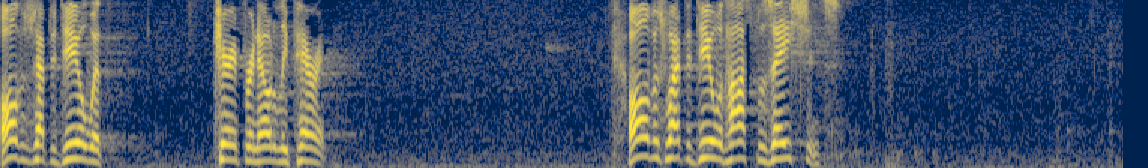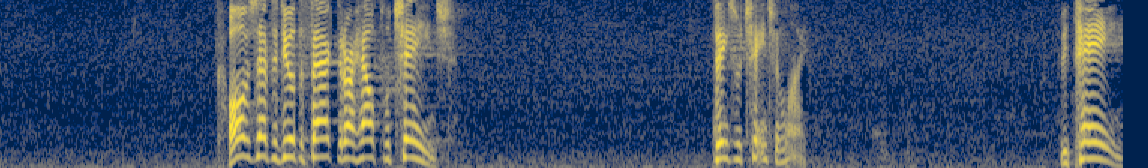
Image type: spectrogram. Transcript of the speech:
All of us have to deal with caring for an elderly parent. All of us will have to deal with hospitalizations. All of us have to deal with the fact that our health will change. Things will change in life. There'll be pain,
